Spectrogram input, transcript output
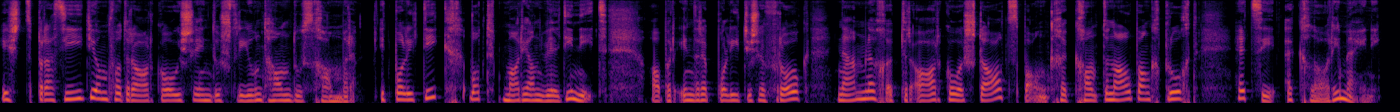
ist das Präsidium der Aargauischen Industrie- und Handelskammer. In die Politik will Marianne Wildi nicht. Aber in einer politischen Frage, nämlich ob der Aargau eine Staatsbank, eine Kantonalbank braucht, hat sie eine klare Meinung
